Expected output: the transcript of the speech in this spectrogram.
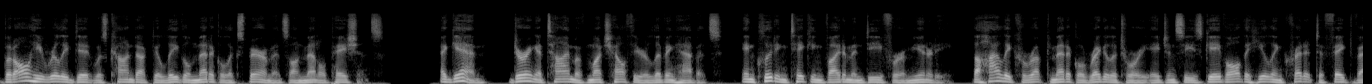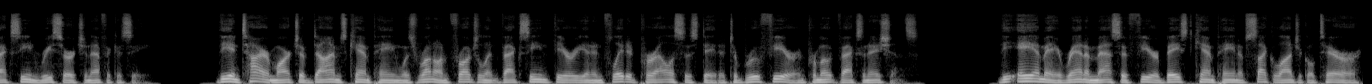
but all he really did was conduct illegal medical experiments on mental patients. Again, during a time of much healthier living habits, including taking vitamin D for immunity, the highly corrupt medical regulatory agencies gave all the healing credit to faked vaccine research and efficacy. The entire March of Dimes campaign was run on fraudulent vaccine theory and inflated paralysis data to brew fear and promote vaccinations. The AMA ran a massive fear based campaign of psychological terror,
